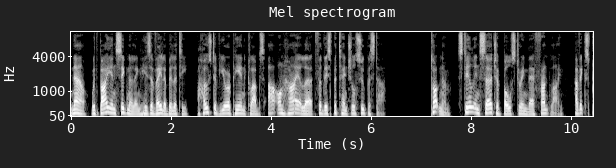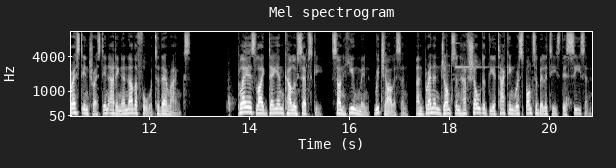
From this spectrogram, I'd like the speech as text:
Now, with Bayern signalling his availability, a host of European clubs are on high alert for this potential superstar. Tottenham, still in search of bolstering their front line, have expressed interest in adding another forward to their ranks. Players like Dejan Kulusevski, Son Heung-min, Richarlison, and Brennan Johnson have shouldered the attacking responsibilities this season,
